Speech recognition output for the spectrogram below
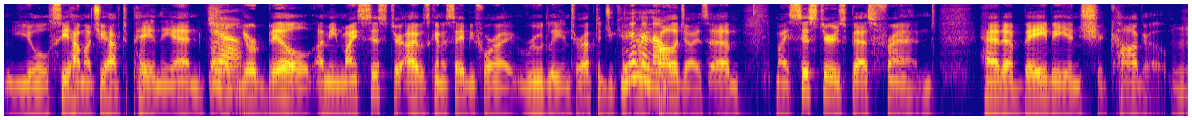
you'll see how much you have to pay in the end. But Yeah. your bill, I mean, my sister. I was going to say before I rudely interrupted you, Kate. No, no, I no. apologize. Um, my sister's best friend had a baby in Chicago, hmm.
